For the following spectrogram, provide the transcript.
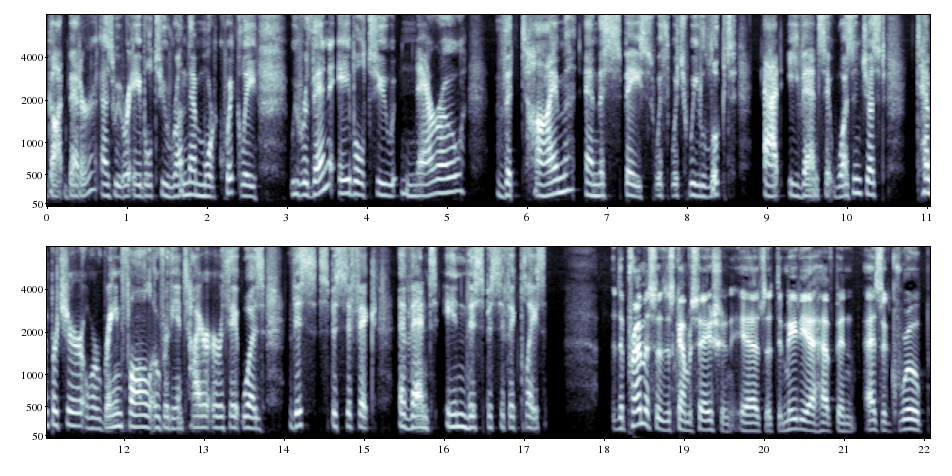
got better, as we were able to run them more quickly, we were then able to narrow the time and the space with which we looked at events. It wasn't just temperature or rainfall over the entire Earth. It was this specific event in this specific place. The premise of this conversation is that the media have been, as a group,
